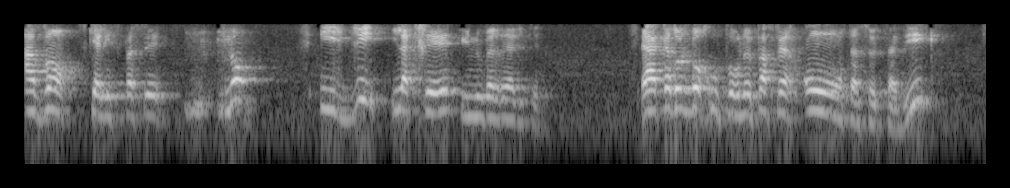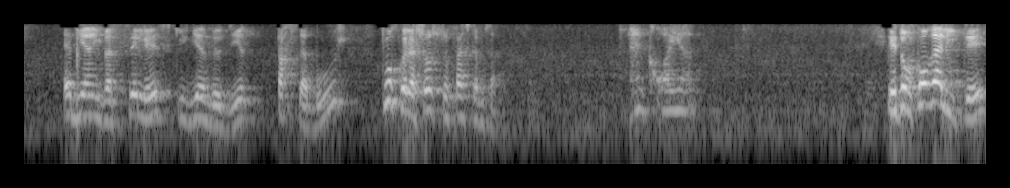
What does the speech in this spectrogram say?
avant ce qui allait se passer. Non. Il dit, il a créé une nouvelle réalité. Et à Baruch pour ne pas faire honte à ce tzaddik, eh bien, il va sceller ce qu'il vient de dire par sa bouche pour que la chose se fasse comme ça. Incroyable. Et donc, en réalité,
